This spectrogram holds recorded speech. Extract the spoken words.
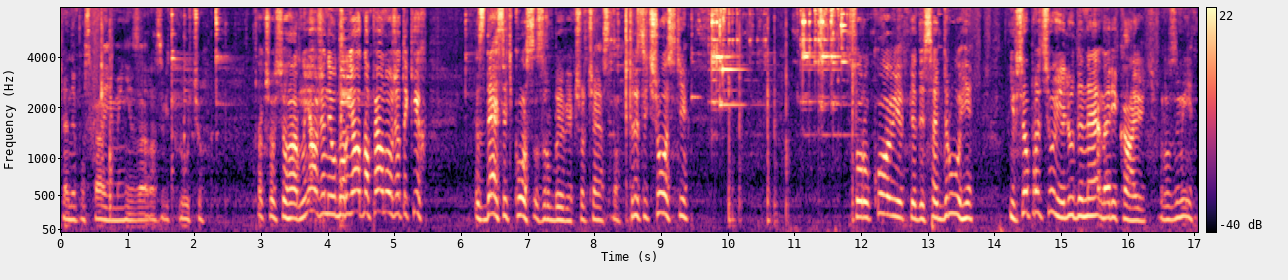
Ще не пускає мені зараз, відключу. Так що все гарно. Я вже не одно, я напевно вже таких з 10 кос зробив, якщо чесно. 36, 40, 52. І все працює, люди не нарікають, розумієте?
